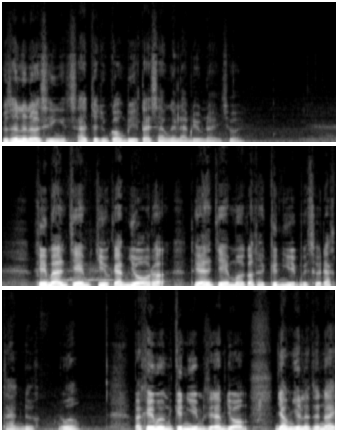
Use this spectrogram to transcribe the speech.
Chúa Thánh Linh ơi xin sao cho chúng con biết tại sao Ngài làm điều này Chúa ơi. Khi mà anh chị em chịu cám dỗ đó thì anh chị em mới có thể kinh nghiệm cái sự đắc thắng được, đúng không? Và khi mà mình kinh nghiệm sự cám dỗ giống như là thế này.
